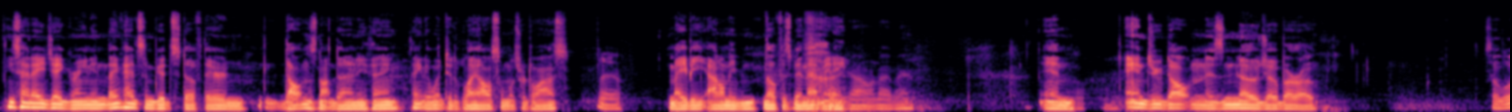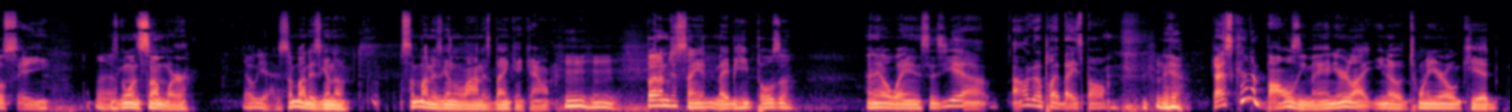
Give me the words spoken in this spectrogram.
he's had AJ Green, and they've had some good stuff there. And Dalton's not done anything. I think they went to the playoffs once or twice. Yeah. Maybe I don't even know if it's been that many. I don't know, man. and Andrew Dalton is no Joe Burrow. So we'll see. He's going somewhere. Oh yeah. Somebody's gonna somebody's gonna line his bank account. Mm-hmm. But I'm just saying, maybe he pulls a an Elway and says, "Yeah, I'll go play baseball." yeah. That's kind of ballsy, man. You're like, you know, a 20 year old kid.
